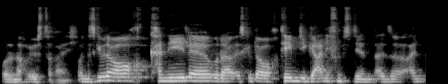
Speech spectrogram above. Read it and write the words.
oder nach Österreich. Und es gibt aber auch Kanäle oder es gibt auch Themen, die gar nicht funktionieren. Also ein,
